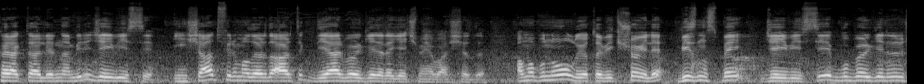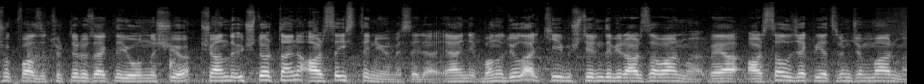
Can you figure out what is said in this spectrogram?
karakterlerinden biri JVC. İnşaat firmaları da artık diğer bölgelere geçmeye başladı. Ama bu ne oluyor tabii ki şöyle. Business Bay JVC bu bölgelere çok fazla Türkler özellikle yoğunlaşıyor. Şu anda 3-4 tane arsa isteniyor mesela. Yani bana diyorlar ki müşterinde bir arsa var mı? Veya arsa alacak bir yatırımcım var mı?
